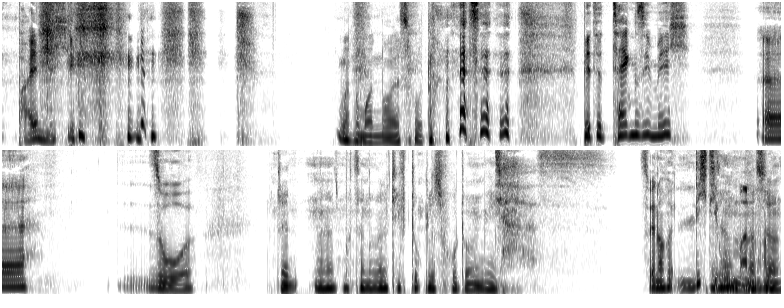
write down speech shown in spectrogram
peinlich. Mach nochmal ein neues Foto. Bitte taggen Sie mich. Äh, so. Das macht ein relativ dunkles Foto irgendwie. Es wäre noch Licht hier Ja, oben ach an. so.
